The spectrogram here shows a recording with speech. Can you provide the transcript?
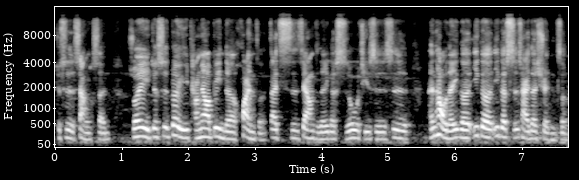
就是上升，所以就是对于糖尿病的患者在吃这样子的一个食物，其实是很好的一个一个一个食材的选择。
